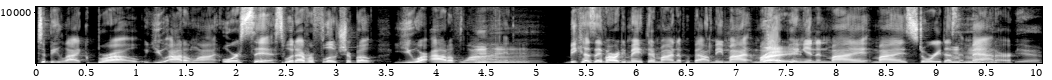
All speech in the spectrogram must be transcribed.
to be like, "Bro, you out of line." Or sis, whatever floats your boat. You are out of line. Mm-hmm. Because they've already made their mind up about me. My my Right. opinion and my my story doesn't mm-hmm. matter. Yeah.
